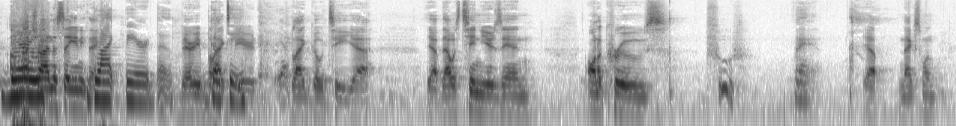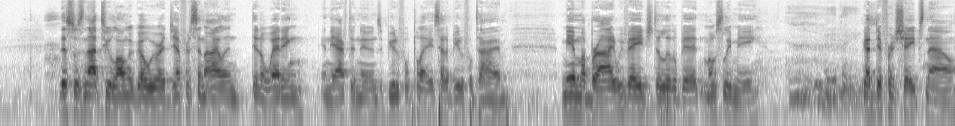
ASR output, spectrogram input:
I'm not trying to say anything. Black beard, though. Very black Goatee. beard, Yeah. black goatee, yeah. Yeah, that was 10 years in on a cruise. Phew, man. Yep, next one. This was not too long ago. We were at Jefferson Island, did a wedding in the afternoons, a beautiful place, had a beautiful time. Me and my bride, we've aged a little bit, mostly me. Got different shapes now.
